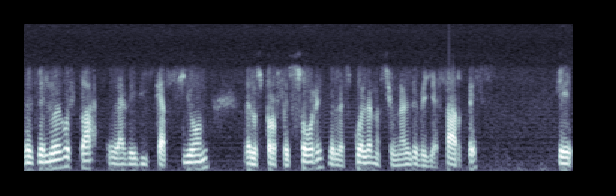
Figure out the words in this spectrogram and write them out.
Desde luego está la dedicación de los profesores de la Escuela Nacional de Bellas Artes, que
